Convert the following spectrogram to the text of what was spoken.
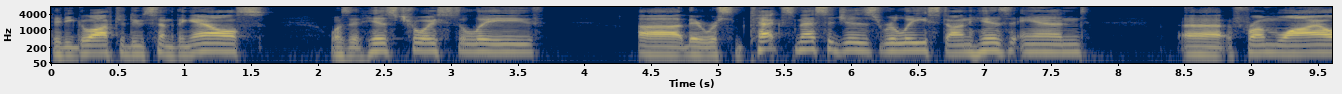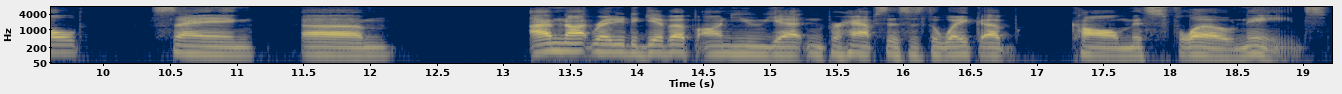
Did he go off to do something else? Was it his choice to leave? Uh, there were some text messages released on his end uh, from Wilde saying, um, I'm not ready to give up on you yet, and perhaps this is the wake up call Miss Flo needs.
